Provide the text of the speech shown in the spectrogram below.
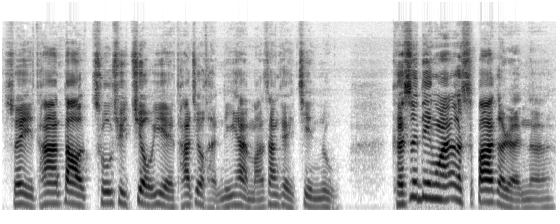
所以他到出去就业他就很厉害，马上可以进入。可是另外二十八个人呢，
